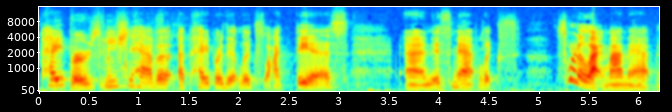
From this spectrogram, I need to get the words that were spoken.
papers, you should have a, a paper that looks like this. And this map looks sort of like my map,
